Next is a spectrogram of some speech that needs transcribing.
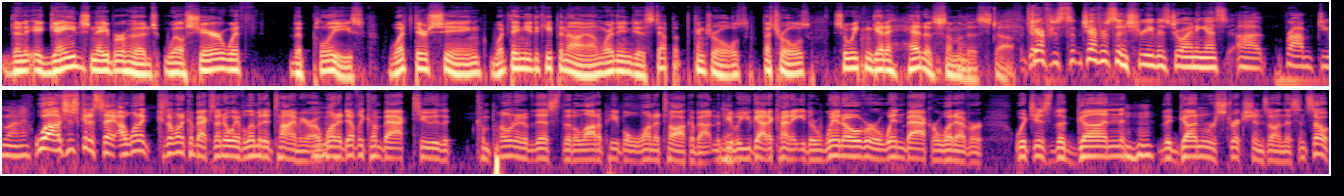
The engaged neighborhoods will share with the police what they're seeing, what they need to keep an eye on, where they need to step up controls, patrols, so we can get ahead of some of this stuff. Jefferson, Jefferson Shreve is joining us. Uh, Rob, do you want to? Well, I was just going to say I want to because I want to come back because I know we have limited time here. Mm-hmm. I want to definitely come back to the component of this that a lot of people want to talk about and the yeah. people you got to kind of either win over or win back or whatever which is the gun mm-hmm. the gun restrictions on this and so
